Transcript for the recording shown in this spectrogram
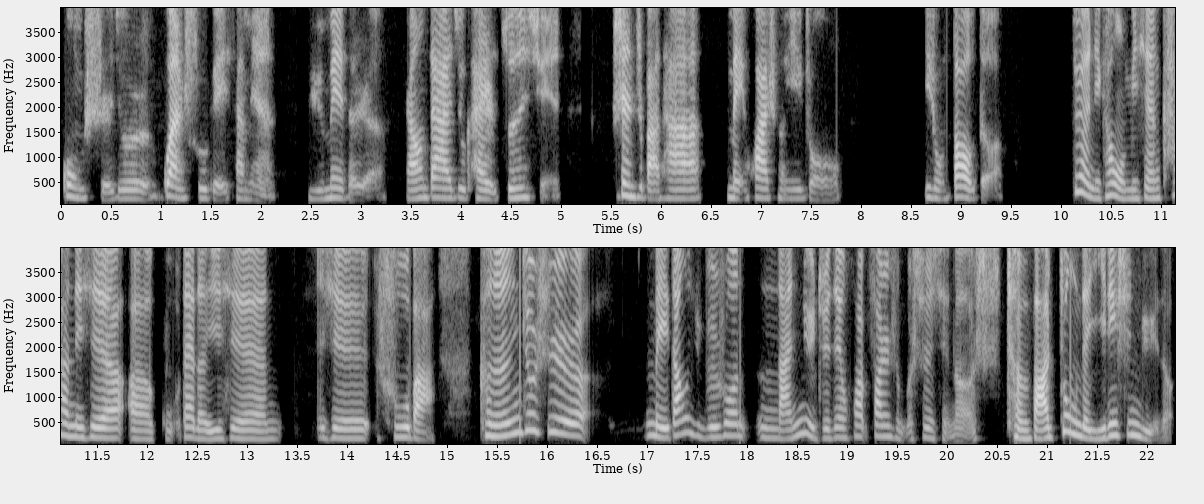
共识，就是灌输给下面愚昧的人，然后大家就开始遵循，甚至把它美化成一种一种道德。对啊，你看我们以前看那些呃古代的一些一些书吧，可能就是每当就比如说男女之间发发生什么事情了，惩罚重的一定是女的，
